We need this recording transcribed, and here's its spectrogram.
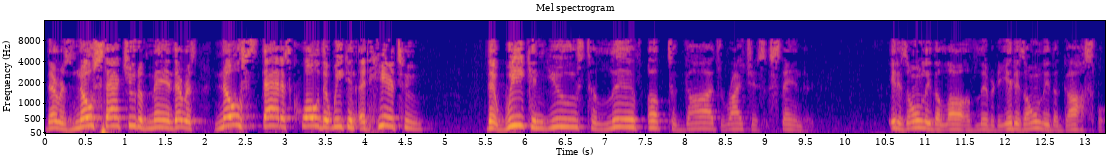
There is no statute of man. There is no status quo that we can adhere to that we can use to live up to God's righteous standard. It is only the law of liberty. It is only the gospel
